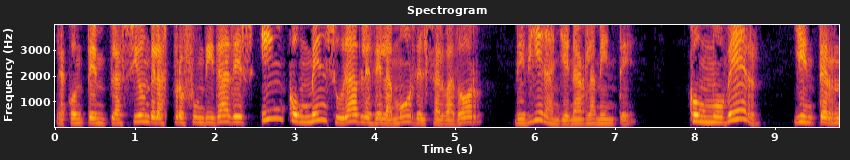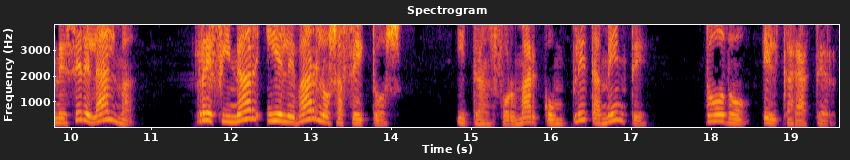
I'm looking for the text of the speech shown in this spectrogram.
La contemplación de las profundidades inconmensurables del amor del Salvador debieran llenar la mente, conmover y enternecer el alma, refinar y elevar los afectos y transformar completamente todo el carácter.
